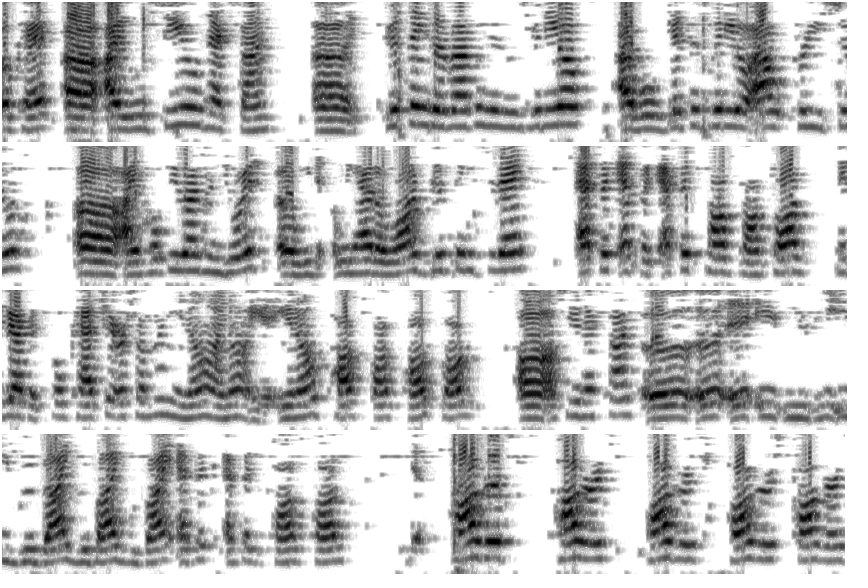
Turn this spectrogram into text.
Okay, uh, I will see you next time uh, good things have happened in this video. I will get this video out pretty soon. Uh, I hope you guys enjoyed. Uh, we, we had a lot of good things today. Epic, epic, epic, pog, pog, pog. Maybe I could still catch it or something, you know, I know, you know, pog, pog, pog, pog. Uh, I'll see you next time. Uh, uh, uh, goodbye, goodbye, goodbye, epic, epic, pog, pog. Poggers, poggers, poggers, poggers, poggers,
